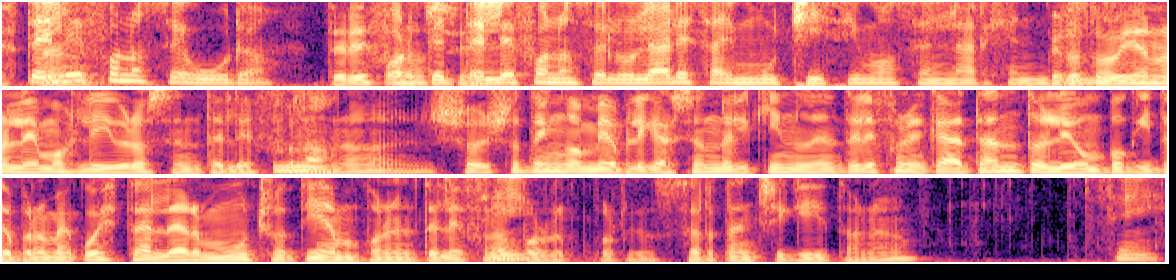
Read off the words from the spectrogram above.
teléfono seguro. porque teléfonos celulares hay muchísimos en la Argentina. Pero todavía no leemos libros en teléfono, ¿no? Yo, tengo mi aplicación del Kindle en el teléfono y cada tanto leo un poquito, pero me cuesta leer mucho tiempo en el teléfono por, ser tan chiquito, ¿no? Sí.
